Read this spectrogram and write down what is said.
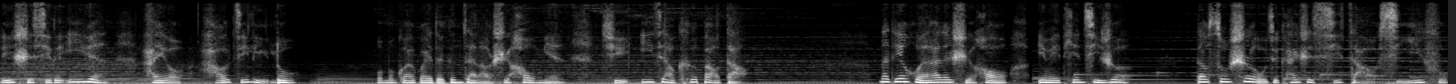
离实习的医院还有好几里路。我们乖乖地跟在老师后面去医教科报道。那天回来的时候，因为天气热，到宿舍我就开始洗澡洗衣服。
